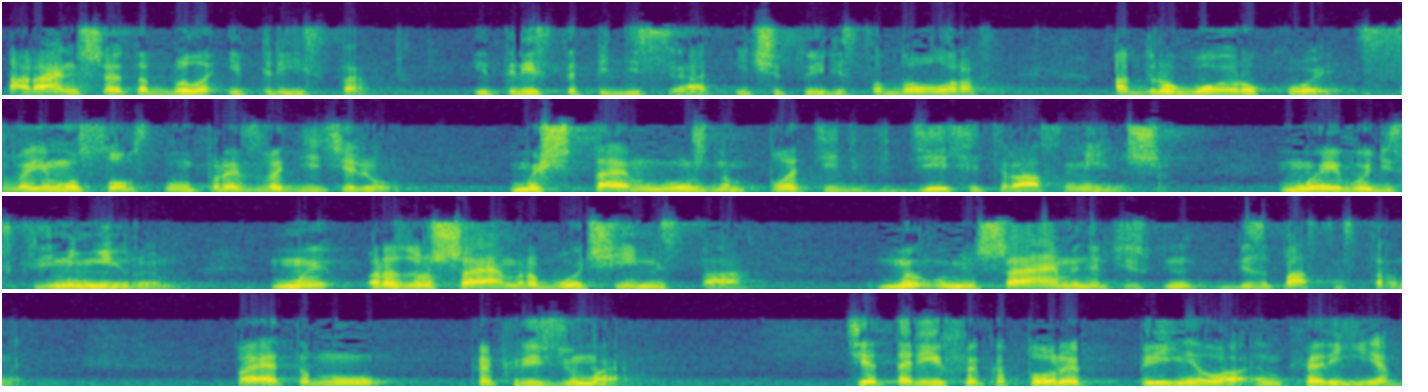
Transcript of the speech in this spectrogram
А раньше это было и 300, и 350, и 400 долларов. А другой рукой своему собственному производителю мы считаем нужным платить в 10 раз меньше. Мы его дискриминируем. Мы разрушаем рабочие места, мы уменьшаем энергетическую безопасность страны. Поэтому, как резюме, те тарифы, которые приняла НКРЕ,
